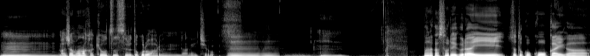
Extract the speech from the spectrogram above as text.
うーん。あじゃあまあなんか共通するところはあるんだね一応。うんうんうん。うんまあなんかそれぐらい、ちょっとこう後悔が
